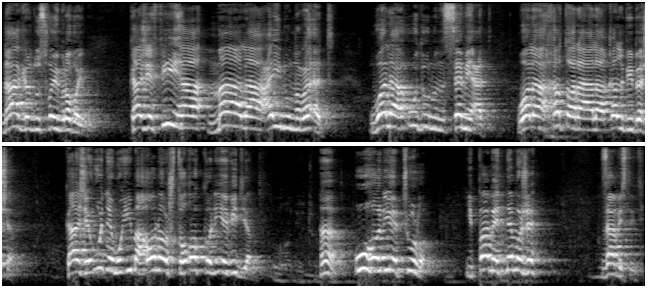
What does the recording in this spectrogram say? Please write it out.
nagradu svojim robojima. Kaže fiha ma la aynun ra'at wala udhunun sami'at wala khatara ala qalbi bashar. Kaže u njemu ima ono što oko nije vidjelo. Ha, uho nije čulo i pamet ne može zamisliti.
